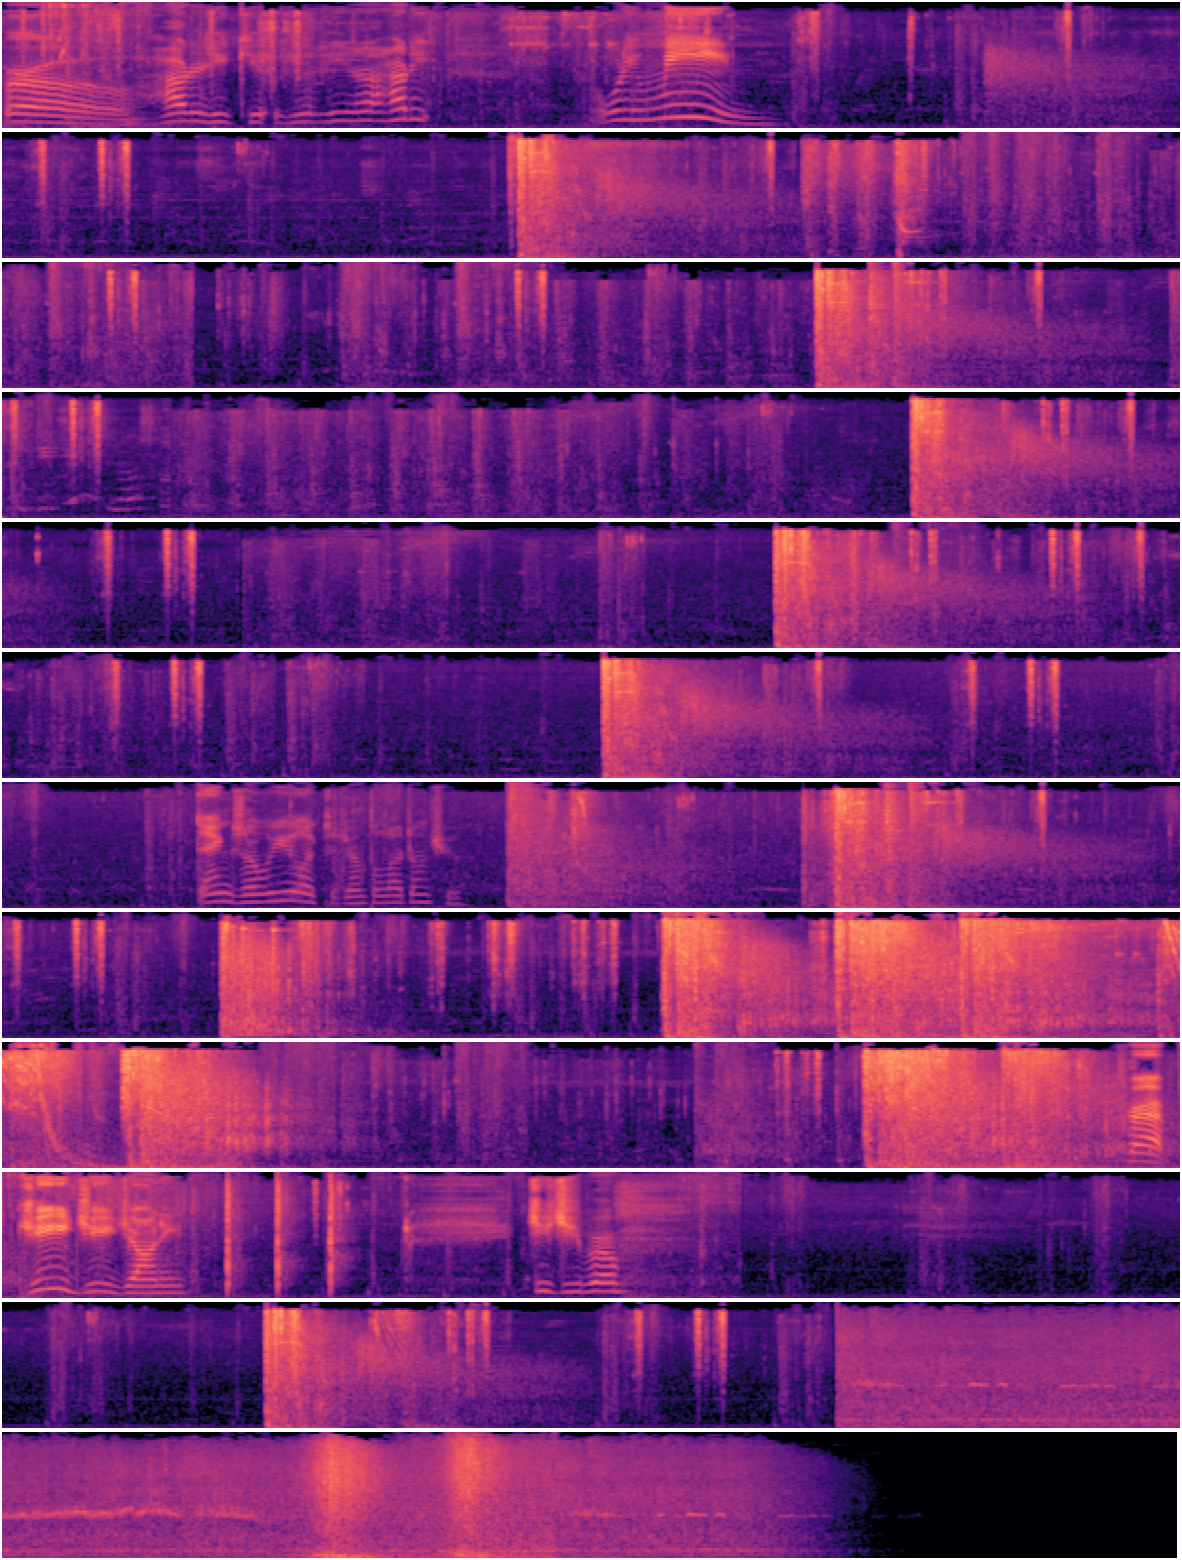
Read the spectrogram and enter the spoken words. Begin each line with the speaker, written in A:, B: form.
A: Bro, how did he kill? He, he, how did? He, what do you mean? Dang, Zoe, you like to jump a lot, don't you? Crap. GG, Johnny. GG, bro.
